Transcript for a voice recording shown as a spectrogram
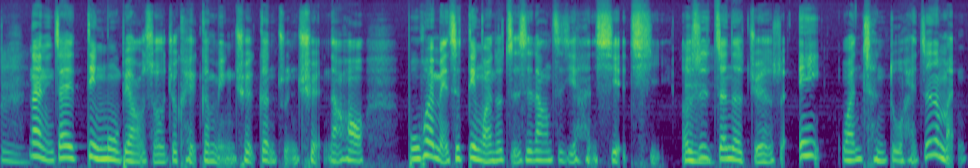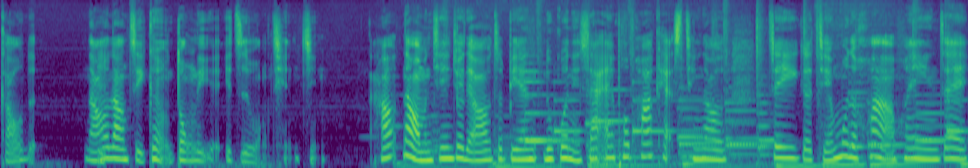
嗯那你在定目标的时候就可以更明确、更准确，然后不会每次定完都只是让自己很泄气，而是真的觉得说，诶，完成度还真的蛮高的，然后让自己更有动力的一直往前进。好，那我们今天就聊到这边。如果你是在 Apple Podcast 听到这一个节目的话，欢迎在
